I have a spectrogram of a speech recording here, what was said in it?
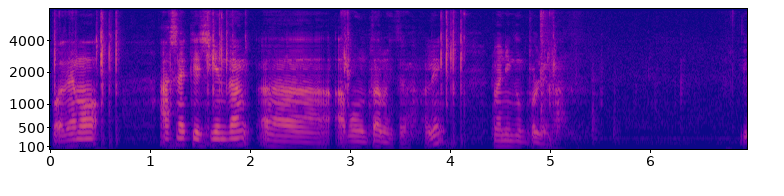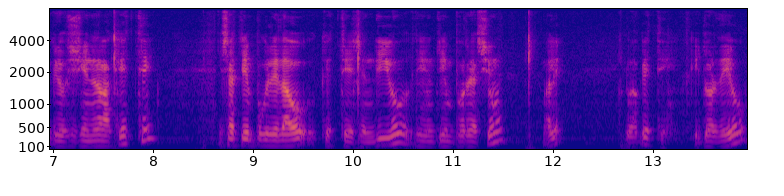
podemos hacer que enciendan a, a voluntad nuestra, ¿vale? No hay ningún problema. Yo creo que se nada más que este. Ese tiempo que le he dado que esté encendido, tiene un tiempo de reacción, ¿vale? Igual que este. Quito el dedo.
